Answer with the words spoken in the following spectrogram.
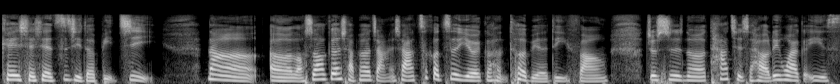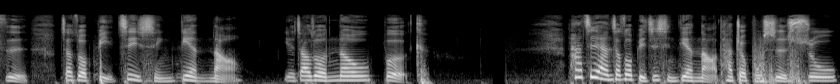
可以写写自己的笔记。那呃，老师要跟小朋友讲一下，这个字有一个很特别的地方，就是呢，它其实还有另外一个意思，叫做笔记型电脑，也叫做 notebook。它既然叫做笔记型电脑，它就不是书，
